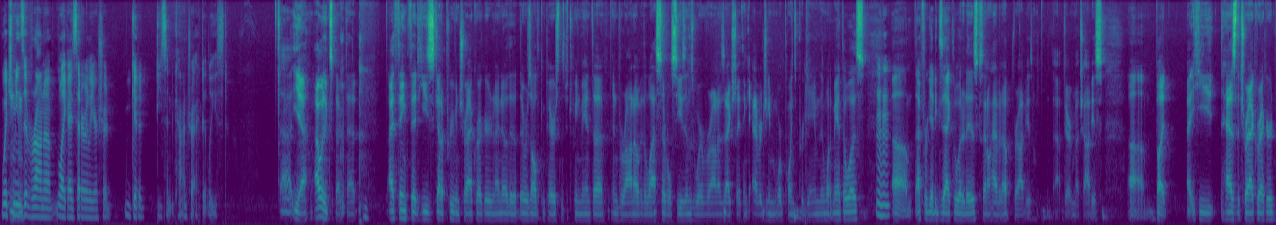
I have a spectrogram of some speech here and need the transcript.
which means that Vrana, like I said earlier, should get a decent contract at least. Uh, yeah, I would expect that. I think that he's got a proven track record, and I know that there was all the comparisons between Mantha and Vrana over the last several seasons, where Vrana is actually, I think, averaging more points per game than what Mantha was. Um, I forget exactly what it is because I don't have it up for obvious, very much obvious. Um, but uh, he has the track record.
